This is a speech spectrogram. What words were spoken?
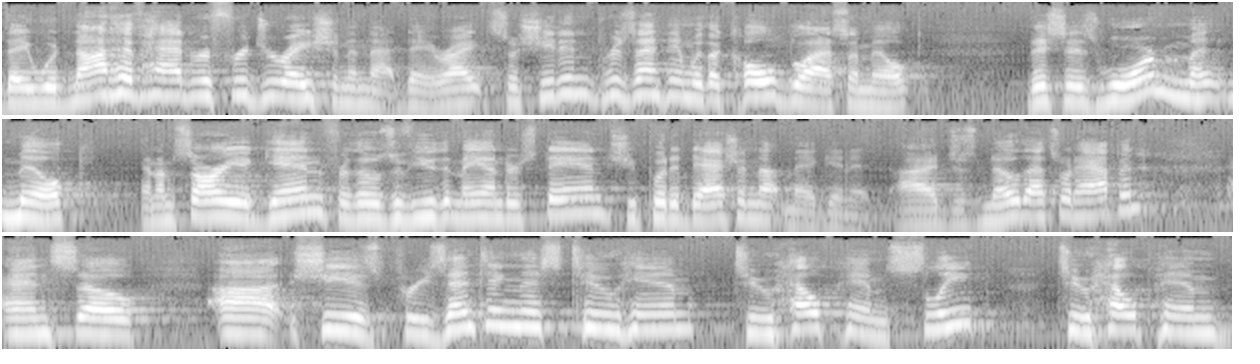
they would not have had refrigeration in that day, right? So she didn't present him with a cold glass of milk. This is warm m- milk, and I'm sorry again for those of you that may understand, she put a dash of nutmeg in it. I just know that's what happened. And so uh, she is presenting this to him to help him sleep, to help him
